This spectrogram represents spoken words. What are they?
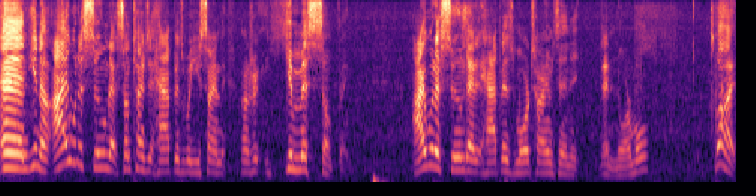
And you know, I would assume that sometimes it happens when you sign the contract, you miss something. I would assume that it happens more times than it than normal. But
